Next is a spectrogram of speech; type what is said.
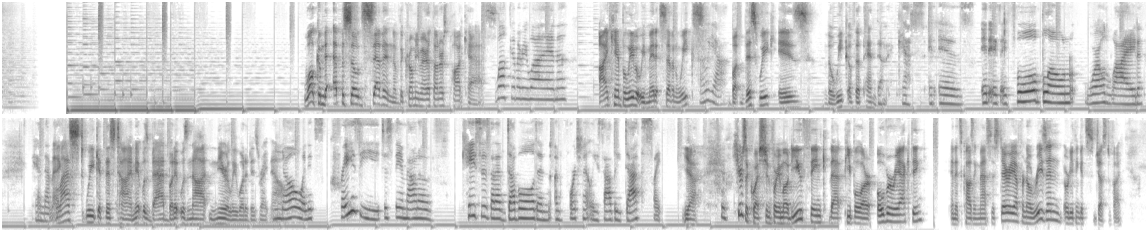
Welcome to episode seven of the Crummy Marathoners podcast. Welcome, everyone. I can't believe it. We've made it seven weeks. Oh, yeah. But this week is the week of the pandemic. Yes, it is. It is a full blown worldwide pandemic. Last week at this time, it was bad, but it was not nearly what it is right now. No, and it's crazy just the amount of cases that have doubled and unfortunately, sadly, deaths. Like, Yeah. Here's a question for you, Mo. Do you think that people are overreacting and it's causing mass hysteria for no reason, or do you think it's justified?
